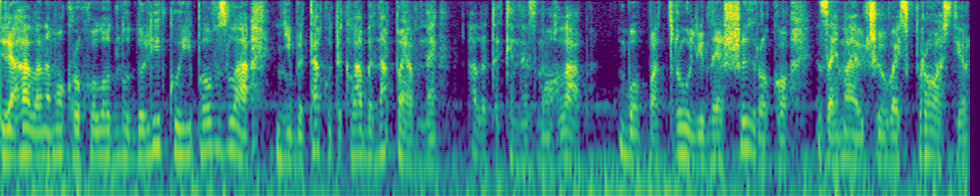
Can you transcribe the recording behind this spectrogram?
лягала на мокру холодну долівку і повзла, ніби так утекла би напевне, але таки не змогла б. Бо патруль іде широко, займаючи увесь простір,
